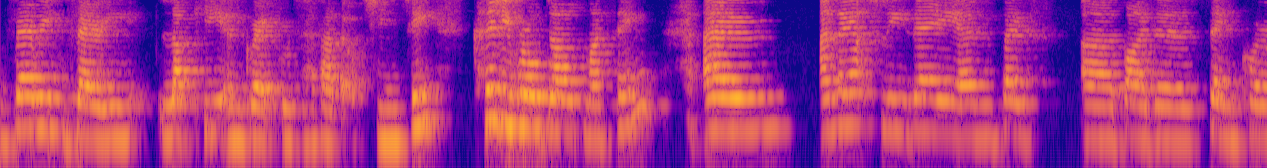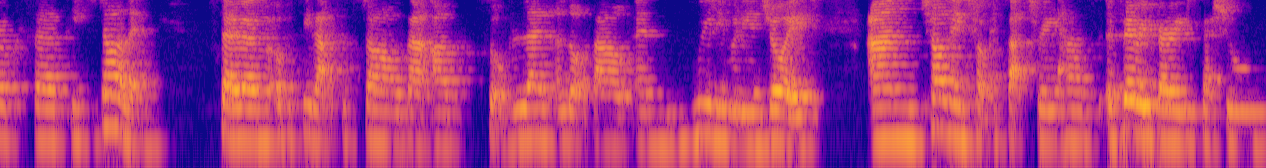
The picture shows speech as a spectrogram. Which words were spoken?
very, very lucky and grateful to have had the opportunity. Clearly, Roald Dahl's my thing, um, and they actually they um, both uh, by the same choreographer, Peter Darling. So um, obviously, that's a style that I've sort of learned a lot about and really, really enjoyed. And Charlie and Chocolate Factory has a very, very special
